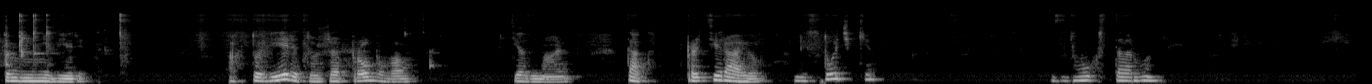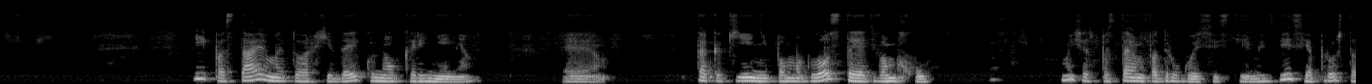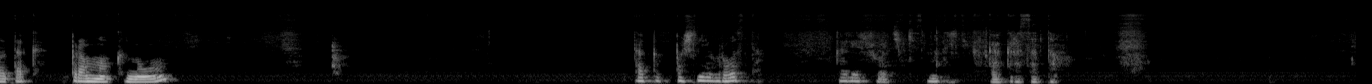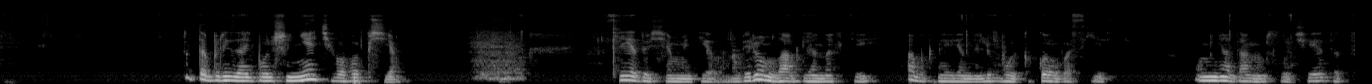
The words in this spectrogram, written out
кто мне не верит. А кто верит, уже пробовал, те знают. Так, протираю листочки с двух сторон. И поставим эту орхидейку на укоренение. Э, так как ей не помогло стоять в мху, мы сейчас поставим по другой системе. Здесь я просто вот так промокну. Так как пошли в рост корешочки. Смотрите, какая красота. Тут обрезать больше нечего вообще. Следующее мы делаем. Берем лак для ногтей. Обыкновенный, любой, какой у вас есть. У меня в данном случае этот.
